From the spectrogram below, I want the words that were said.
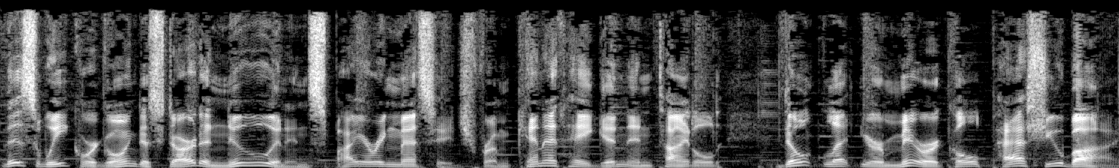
This week we're going to start a new and inspiring message from Kenneth Hagin entitled Don't Let Your Miracle Pass You By.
